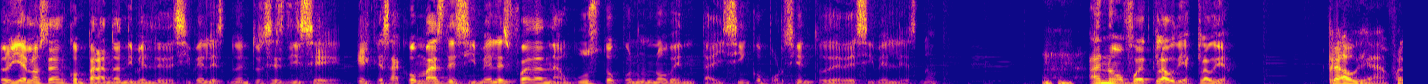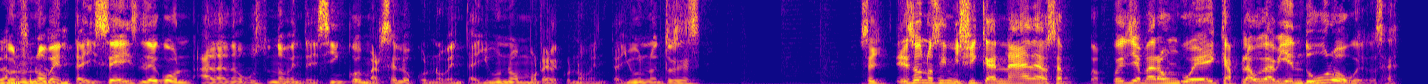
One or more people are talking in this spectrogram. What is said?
Pero ya lo están comparando a nivel de decibeles, ¿no? Entonces dice, el que sacó más decibeles fue Adán Augusto con un 95% de decibeles, ¿no? Ah, no, fue Claudia, Claudia. Claudia fue la Con más un acá. 96, luego Adán Augusto 95 y Marcelo con 91, Monreal con 91. Entonces, o sea, eso no significa nada. O sea, puedes llevar a un güey que aplauda bien duro, güey. O sea,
